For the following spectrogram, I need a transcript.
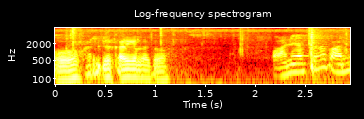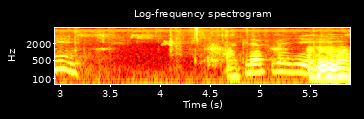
हो खाली बेकार गेला तो. पाणी असतं ना पाणी? फाटली असते त्याची. मग.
